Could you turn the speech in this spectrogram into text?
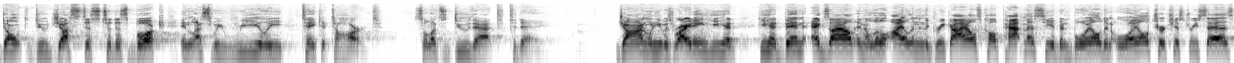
don't do justice to this book unless we really take it to heart. So let's do that today. John, when he was writing, he had he had been exiled in a little island in the Greek Isles called Patmos. He had been boiled in oil, church history says,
